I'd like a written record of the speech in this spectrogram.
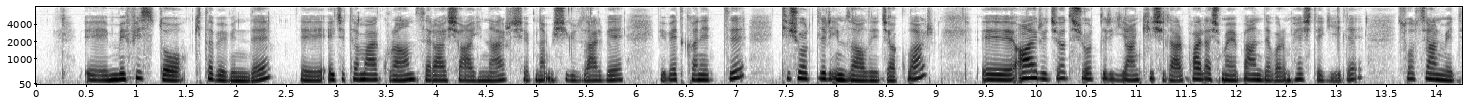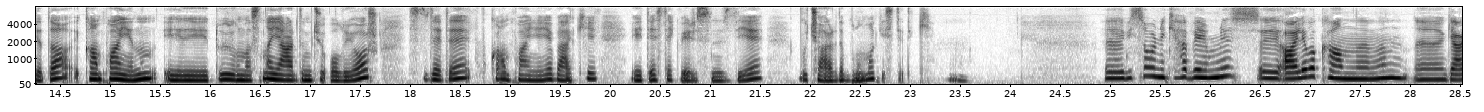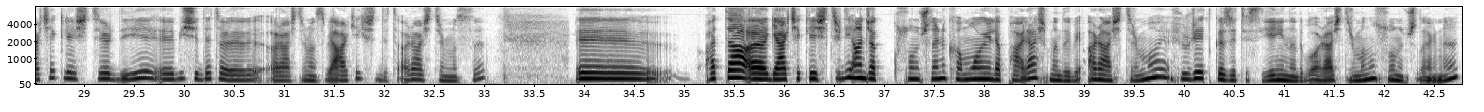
e, Mephisto Kitap Evi'nde Ece Temel Kur'an, Seray Şahiner, Şebnem İşigüzel ve Vivet Kanetti tişörtleri imzalayacaklar. E, ayrıca tişörtleri giyen kişiler paylaşmaya ben de varım hashtag ile sosyal medyada kampanyanın e, duyurulmasına yardımcı oluyor. Size de bu kampanyaya belki e, destek verirsiniz diye bu çağrıda bulunmak istedik. Hmm. Ee, bir sonraki haberimiz e, Aile Bakanlığı'nın e, gerçekleştirdiği e, bir şiddet araştırması, bir erkek şiddeti araştırması. Hatta gerçekleştirdiği ancak sonuçlarını kamuoyuyla paylaşmadığı bir araştırma Hürriyet gazetesi yayınladı bu araştırmanın sonuçlarını.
